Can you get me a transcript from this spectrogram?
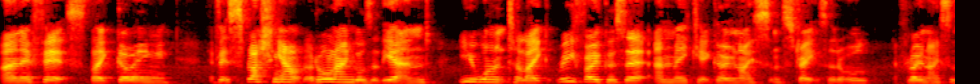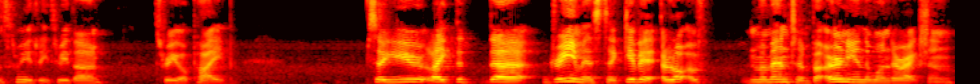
and if it's like going if it's splashing out at all angles at the end you want to like refocus it and make it go nice and straight so that it will flow nice and smoothly through the through your pipe so you like the the dream is to give it a lot of momentum but only in the one direction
